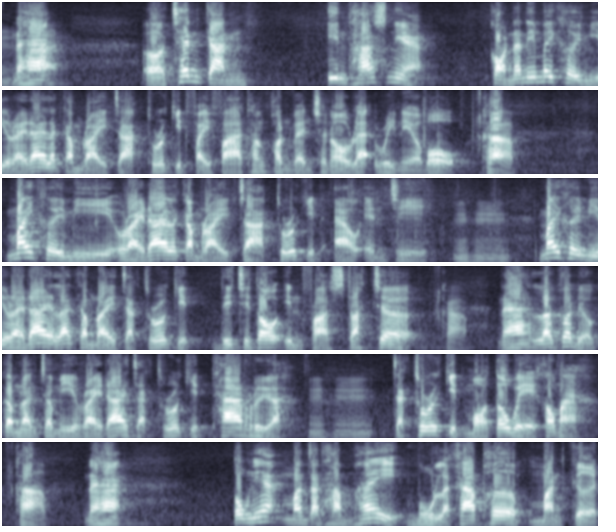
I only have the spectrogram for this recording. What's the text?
มนะฮะเอ่อเช่นกัน InTouch เนี่ย ก่อนหน้านี้ไม่เคยมีรายได้และกำไรจากธุรกิจไฟฟ้าทั้ง conventional และ renewable ครับ ไม่เคยมีรายได้และกำไรจากธุรกิจ LNG อือหือไม่เคยมีรายได้และกำไรจากธุรกิจ Digital Infrastructure ครับนะแล้วก็เดี๋ยวกำลังจะมีรายได้จากธุรกิจท่าเรืออือหือจากธุรกิจมอเตอร์เวย์เข้ามาครับนะฮะตรงเนี้ยมันจะทำให้มูลค่าเพิ่มมันเกิด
